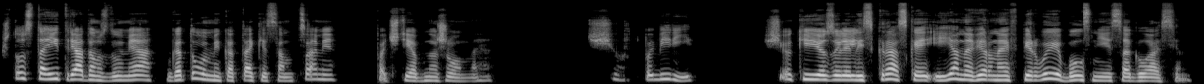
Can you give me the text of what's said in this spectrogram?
что стоит рядом с двумя готовыми к атаке самцами, почти обнаженная. Черт побери! Щеки ее залились краской, и я, наверное, впервые был с ней согласен.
